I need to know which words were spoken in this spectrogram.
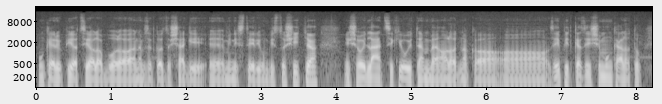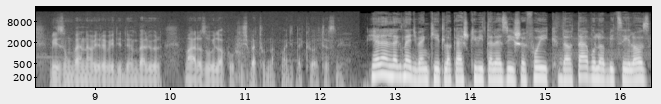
munkaerőpiaci alapból a Nemzetgazdasági Minisztérium biztosítja, és ahogy látszik, jó ütemben haladnak a, a, az építkezési munkálatok, bízunk benne, hogy rövid időn belül már az új lakók is be tudnak majd ide költözni. Jelenleg 42 lakás kivitelezése folyik, de a távolabbi cél az,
